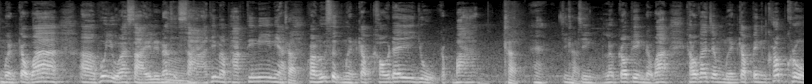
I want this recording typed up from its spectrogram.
เหมือนกับว่าอ่าผู้อยู่อาศัยหรือนักศึกษาที่มาพักที่นี่เนี่ยครับความรู้สึกเหมือนกับเขาได้อยู่กับบ้านครับฮะจริงๆ แล้วก็เพียงแต่ว่าเขาก็จะเหมือนกับเป็นครอบครัว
